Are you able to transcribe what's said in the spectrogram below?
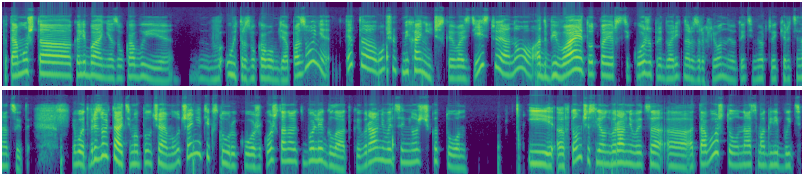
Потому что колебания звуковые в ультразвуковом диапазоне, это, в общем механическое воздействие, оно отбивает от поверхности кожи предварительно разрыхленные вот эти мертвые кератиноциты. Вот, в результате мы получаем улучшение текстуры кожи, кожа становится более гладкой, выравнивается немножечко тон, и э, в том числе он выравнивается э, от того, что у нас могли быть,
